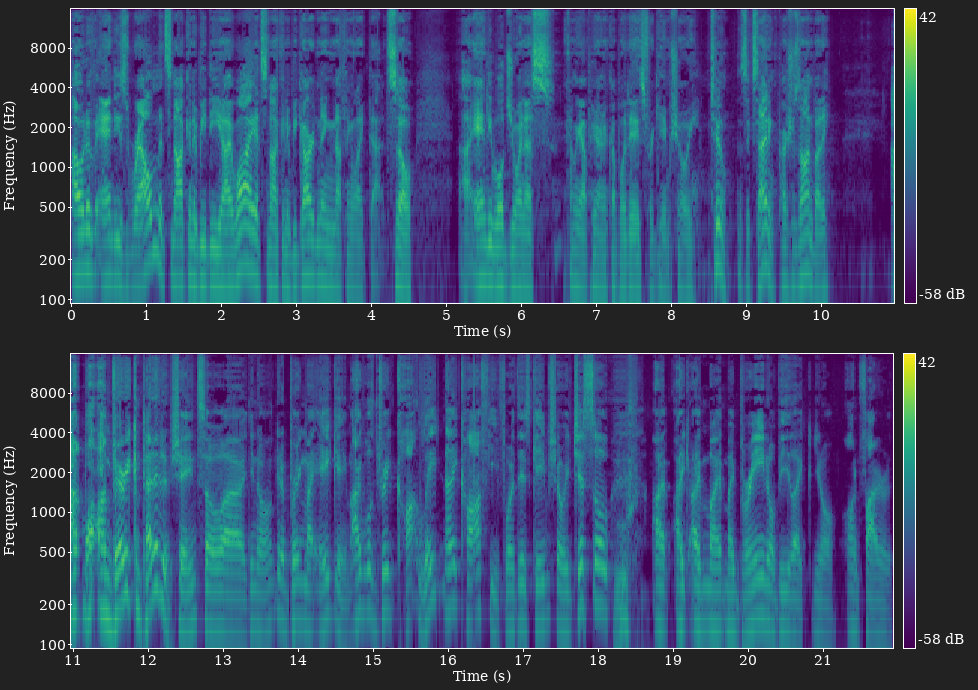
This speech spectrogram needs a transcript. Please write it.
out of Andy's realm. It's not going to be DIY. It's not going to be gardening, nothing like that. So, uh, Andy will join us coming up here in a couple of days for Game Showy too. That's exciting. Pressure's on, buddy. I, well, I'm very competitive, Shane. So, uh, you know, I'm going to bring my A game. I will drink co- late night coffee for this game show just so I, I, I, my, my brain will be like, you know, on fire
